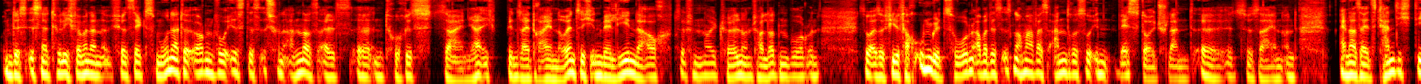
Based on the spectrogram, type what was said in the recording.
Und das ist natürlich, wenn man dann für sechs Monate irgendwo ist, das ist schon anders als äh, ein Tourist sein. Ja, ich bin seit 93 in Berlin, da auch zwischen Neukölln und Charlottenburg und so, also vielfach umgezogen. Aber das ist nochmal was anderes, so in Westdeutschland äh, zu sein. Und einerseits kannte ich die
